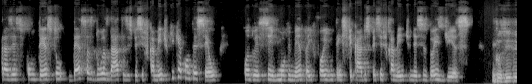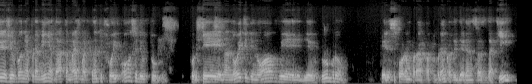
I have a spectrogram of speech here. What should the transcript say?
trazer esse contexto dessas duas datas especificamente, o que, que aconteceu quando esse movimento aí foi intensificado especificamente nesses dois dias? Inclusive, Giovana, para mim a data mais marcante foi 11 de outubro, porque na noite de 9 de outubro eles foram para Pato Branco, as lideranças daqui,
